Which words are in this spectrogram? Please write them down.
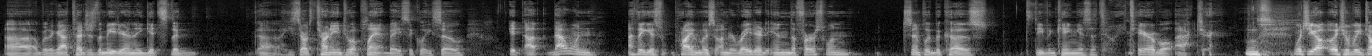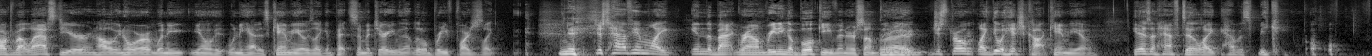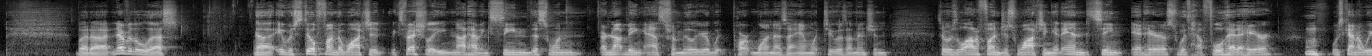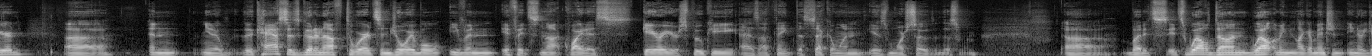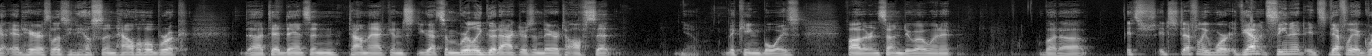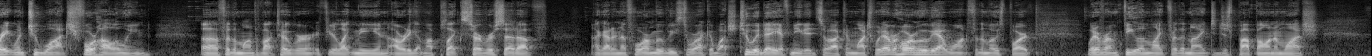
uh, where the guy touches the meteor and he gets the uh, he starts turning into a plant basically. So it uh, that one I think is probably the most underrated in the first one, simply because Stephen King is a terrible actor. which he, which we talked about last year in Halloween Horror when he you know when he had his cameos like in Pet Sematary, even that little brief part, just like just have him like in the background reading a book even or something. You know, just throw him like do a Hitchcock cameo. He doesn't have to like have a speaking role. But uh, nevertheless, uh, it was still fun to watch it, especially not having seen this one or not being as familiar with part one as I am with two, as I mentioned. So it was a lot of fun just watching it and seeing Ed Harris with a full head of hair was kind of weird. Uh, and you know the cast is good enough to where it's enjoyable, even if it's not quite as scary or spooky as I think the second one is more so than this one. Uh, but it's it's well done. Well, I mean, like I mentioned, you know, you got Ed Harris, Leslie Nielsen, Hal Holbrook, uh, Ted Danson, Tom Atkins. You got some really good actors in there to offset, you know, the King boys, father and son duo in it. But uh, it's it's definitely worth. If you haven't seen it, it's definitely a great one to watch for Halloween, uh, for the month of October. If you're like me and already got my Plex server set up, I got enough horror movies to where I can watch two a day if needed, so I can watch whatever horror movie I want for the most part, whatever I'm feeling like for the night to just pop on and watch.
